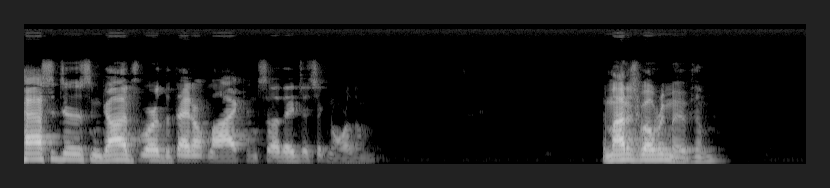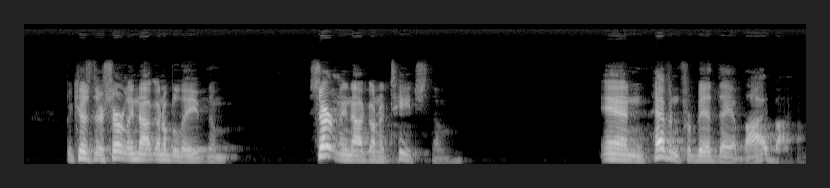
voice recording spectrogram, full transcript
passages in God's Word that they don't like, and so they just ignore them. They might as well remove them because they're certainly not going to believe them, certainly not going to teach them. And heaven forbid they abide by them.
